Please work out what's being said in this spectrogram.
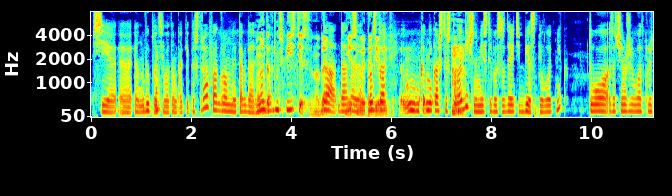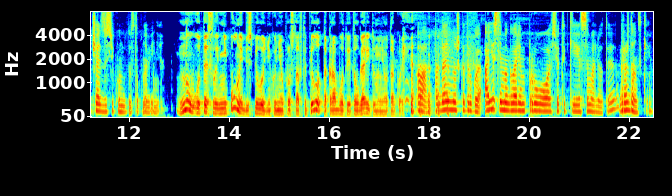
все, э, выплатила там какие-то штрафы огромные и так далее. Ну, это, да? в принципе, естественно, да, да, да, если да, вы да. это Просто делаете. мне кажется, что логичным, если вы создаете беспилотник, то зачем же его отключать за секунду до столкновения? Ну, у Теслы не полный беспилотник, у него просто автопилот так работает, алгоритм у него такой. А, тогда немножко другое. А если мы говорим про все-таки самолеты гражданские?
